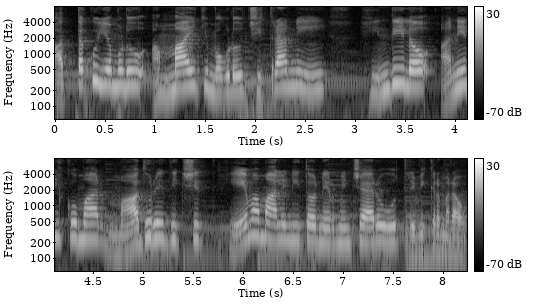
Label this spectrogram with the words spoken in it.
అత్తకు యముడు అమ్మాయికి మొగుడు చిత్రాన్ని హిందీలో అనిల్ కుమార్ మాధురి దీక్షిత్ హేమమాలినితో నిర్మించారు త్రివిక్రమరావు.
